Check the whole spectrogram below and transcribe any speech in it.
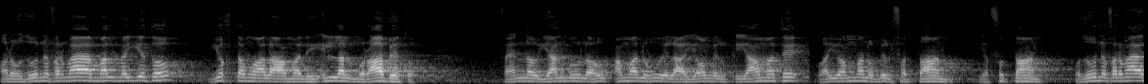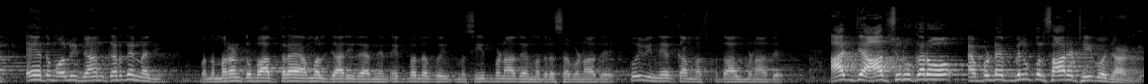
और हजूर ने फरमाया मल मैत हो युख्तम अमल ही इल्लमुराब तो फ़ैन यानबूलहू अमल हु अला योमिल क़ियामत वायु अमन बिल फ़तान या फ़ुतान हजूर ने फरमाया, ए तो मौलवी, बयान कर देना जी। बंदा मरण तो बाद त्रै अमल जारी रहने एक बंदा कोई मसीद बना दे, मदरसा बना दे, कोई भी नेक काम अस्पताल बना दे। अज जे शुरू करो, ए, बुढ़े बिल्कुल सारे ठीक हो जाएँगे।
